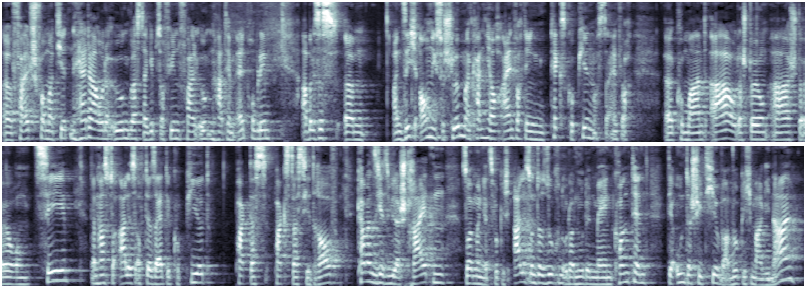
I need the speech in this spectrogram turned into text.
äh, falsch formatierten Header oder irgendwas. Da gibt es auf jeden Fall irgendein HTML-Problem. Aber das ist ähm, an sich auch nicht so schlimm. Man kann hier auch einfach den Text kopieren. Machst du einfach äh, Command A oder Steuerung A, Steuerung C. Dann hast du alles auf der Seite kopiert. Pack das, packst das hier drauf. Kann man sich jetzt wieder streiten, soll man jetzt wirklich alles untersuchen oder nur den Main Content? Der Unterschied hier war wirklich marginal.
